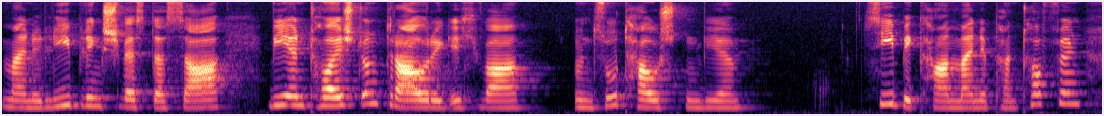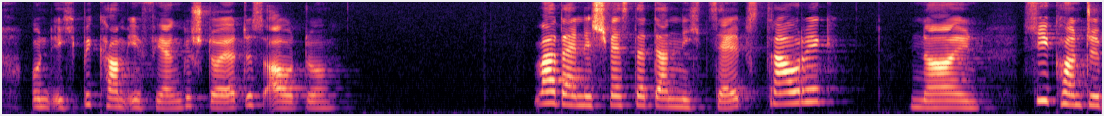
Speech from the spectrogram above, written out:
Meine Lieblingsschwester sah, wie enttäuscht und traurig ich war, und so tauschten wir. Sie bekam meine Pantoffeln und ich bekam ihr ferngesteuertes Auto. War deine Schwester dann nicht selbst traurig? Nein, sie konnte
